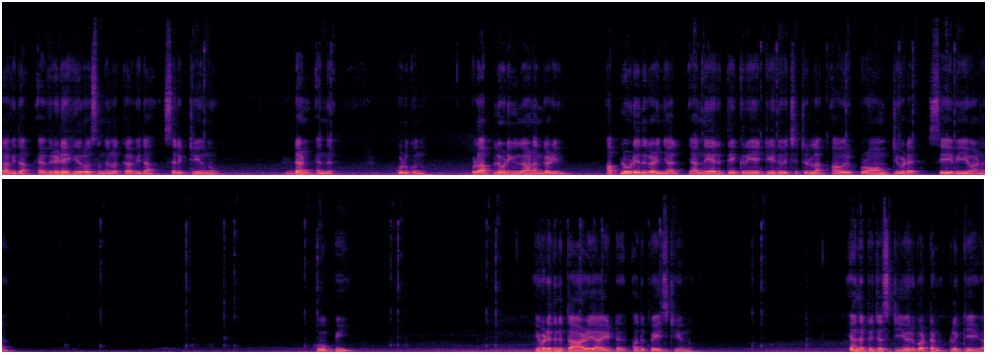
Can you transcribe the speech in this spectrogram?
കവിത എവറിഡേ ഹീറോസ് എന്നുള്ള കവിത സെലക്ട് ചെയ്യുന്നു. ഡൺ എന്ന് കൊടുക്കുന്നു. ഇപ്പോൾ അപ്ലോഡിങ് കാണാൻ കഴിയും. അപ്ലോഡ് ചെയ്ത് കഴിഞ്ഞാൽ ഞാൻ നേരത്തെ ക്രിയേറ്റ് ചെയ്ത് വെച്ചിട്ടുള്ള ആ ഒരു പ്രോംപ്റ്റ് ഇവിടെ സേവ് ചെയ്യുവാണ്. കോപ്പി. ഇവിടെ ഇതിന് താഴെയായിട്ട് അത് പേസ്റ്റ് ചെയ്യുന്നു. എന്നിട്ട് ജസ്റ്റ് ഈ ഒരു ബട്ടൺ ക്ലിക്ക് ചെയ്യുക.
